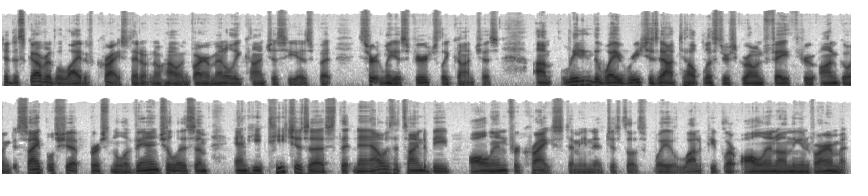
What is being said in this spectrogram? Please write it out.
to discover the light of Christ. I don't know how environmentally conscious he is, but certainly is spiritually conscious. Um, leading the way reaches out to help listeners grow in faith through ongoing discipleship, personal evangelism, and he teaches us that now is the time to be all in for Christ. I mean, it just the way a lot of people are all in on the environment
